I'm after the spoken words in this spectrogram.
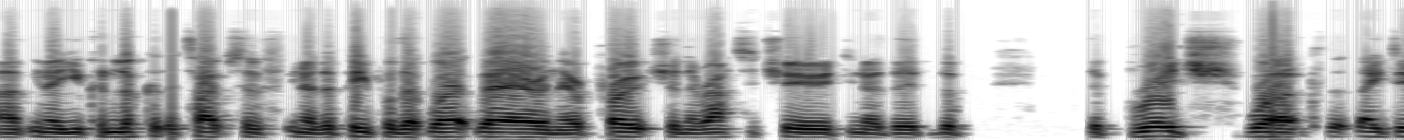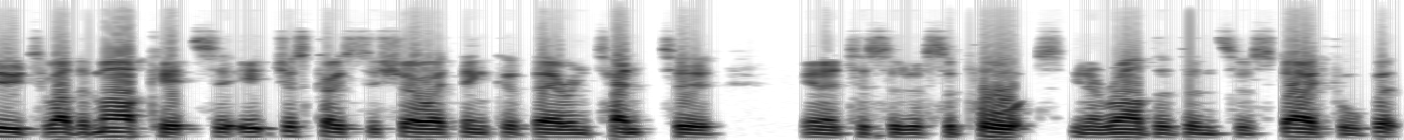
um, you know, you can look at the types of, you know, the people that work there and their approach and their attitude, you know, the, the the bridge work that they do to other markets, it, it, just goes to show, I think, of their intent to, you know, to sort of support, you know, rather than to stifle. But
